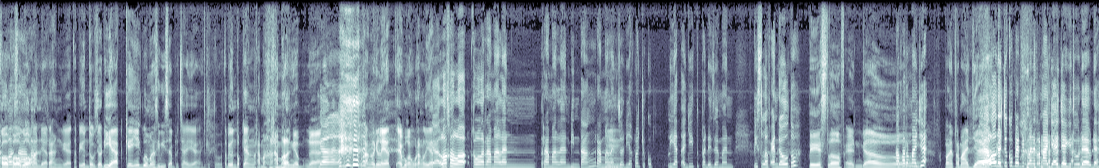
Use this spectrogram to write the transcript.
Kalau kalau golongan darah enggak, tapi untuk zodiak kayaknya gue masih bisa percaya gitu. Tapi untuk yang ramalan-ramalan nggak Nggak, nggak nggak, nggak. kurang relate, eh bukan kurang lihat. Lo kalau kalau ramalan ramalan bintang, ramalan Hmm. zodiak lo cukup lihat aja itu pada zaman Peace Love and Gaul tuh peace, love, and go. apa remaja? Planet remaja. Ya lo udah cukup lihat di planet remaja aja gitu udah udah.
